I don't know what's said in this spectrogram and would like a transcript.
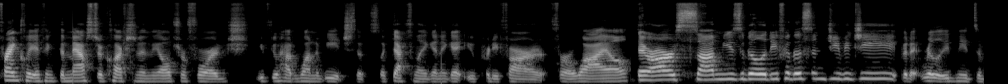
Frankly, I think the master collection and the ultra forge, if you had one of each, that's like definitely going to get you pretty far for a while. There are some usability for this in GVG, but it really needs a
